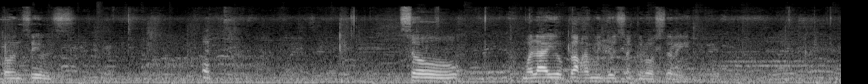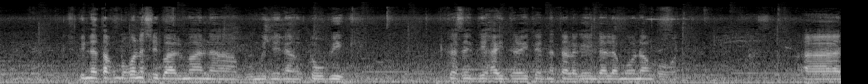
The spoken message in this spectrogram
tonsils at So, malayo pa kami doon sa grocery. Pinatakbo ko na si Balma na bumili ng tubig. Kasi dehydrated na talaga yung lalamunan ko. At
